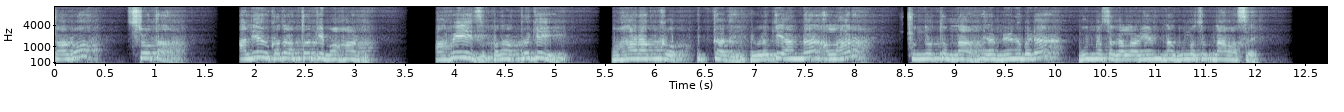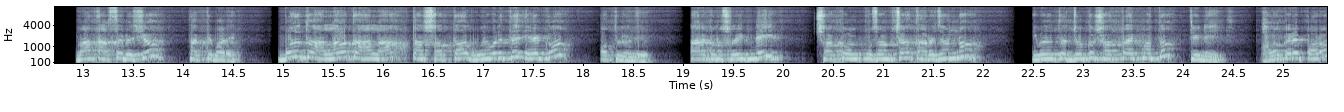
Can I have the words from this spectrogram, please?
সর্বশ্রোতা? আলিউ কথার অর্থ কি মহান? হাফিজ কথার অর্থ কি মহারক্ষক ইত্যাদি। এগুলো কি আন্দার? আল্লাহর সুন্দরতম নাম। এর নিরানব্বইটা গুণবাচক আল্লাহ গুণবাচক নাম আছে। বা তার চেয়ে বেশিও থাকতে পারে। বলুন তো আল্লাহ আল্লাহ তার সত্তা ও গুণাবলীতে এক ও অতুলনীয়। তার কোনো শরীর নেই, সকল প্রশংসা তার জন্য, ইবাদতের যোগ্য সত্তা একমাত্র তিনি। ভালো করে পড়ো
